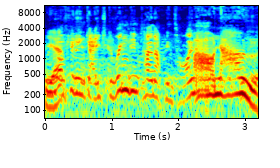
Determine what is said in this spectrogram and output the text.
Yeah. I was getting engaged. The ring didn't turn up in time. Oh no!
